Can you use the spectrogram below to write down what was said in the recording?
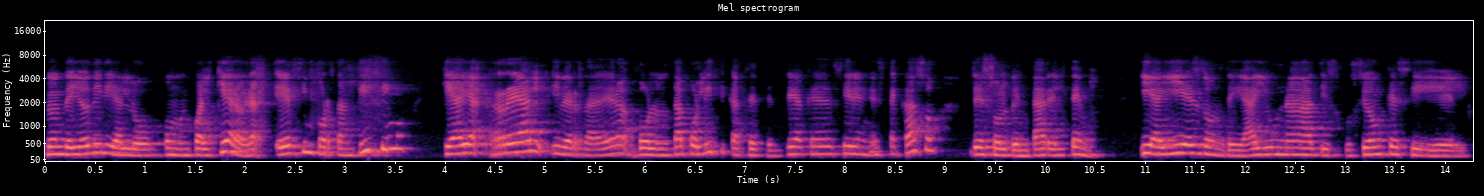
donde yo diría, lo, como en cualquiera, ¿verdad? es importantísimo que haya real y verdadera voluntad política, se tendría que decir en este caso, de solventar el tema. Y ahí es donde hay una discusión que si el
